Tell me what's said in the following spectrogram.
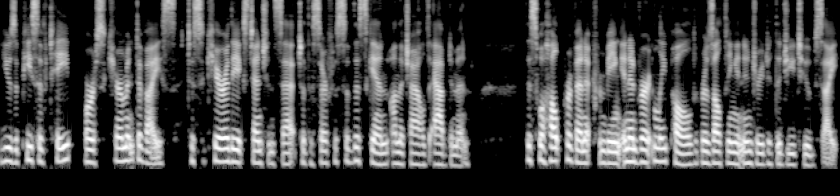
use a piece of tape or a securement device to secure the extension set to the surface of the skin on the child's abdomen. This will help prevent it from being inadvertently pulled, resulting in injury to the G tube site.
